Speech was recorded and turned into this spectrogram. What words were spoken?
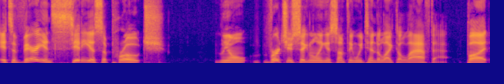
it's a very insidious approach. You know, virtue signaling is something we tend to like to laugh at, but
